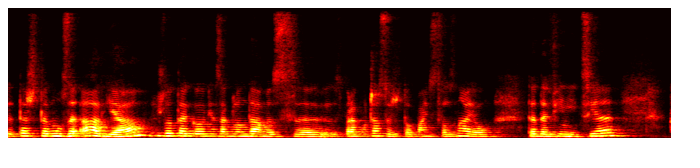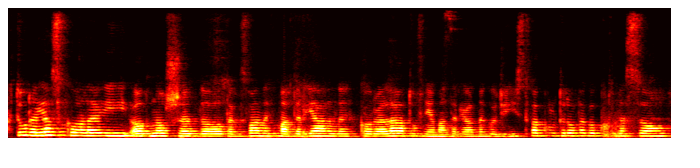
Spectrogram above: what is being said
e, też te muzealia, już do tego nie zaglądamy z, z braku czasu, że to Państwo znają te definicje, które ja z kolei odnoszę do tak zwanych materialnych korelatów niematerialnego dziedzictwa kulturowego, które są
